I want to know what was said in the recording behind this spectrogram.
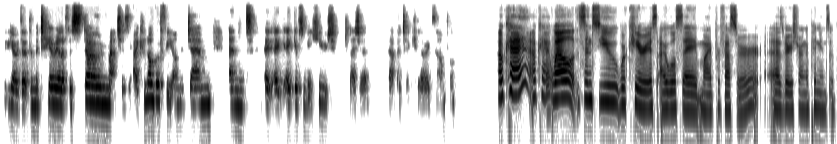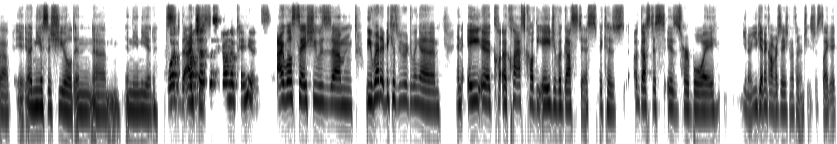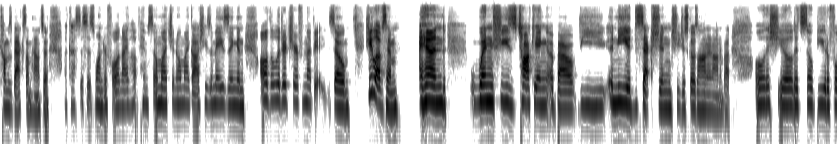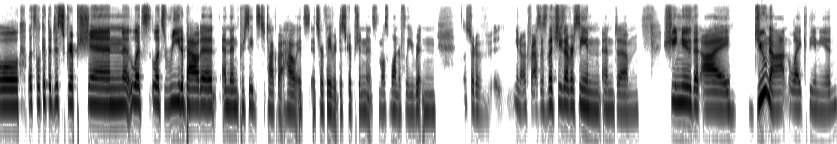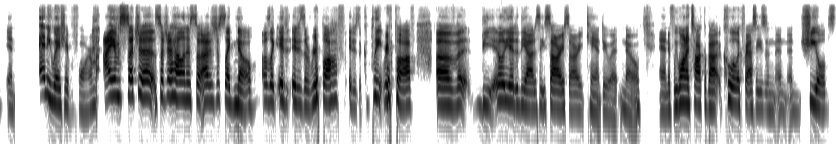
You know, the, the material of the stone matches the iconography on the gem, and it, it, it gives me huge pleasure, that particular example. Okay, okay. Well, since you were curious, I will say my professor has very strong opinions about Aeneas's shield in um, in the Aeneid. What? I just, the strong opinions? I will say she was. Um, we read it because we were doing a an a, a class called the Age of Augustus because Augustus is her boy you know, you get in a conversation with her and she's just like, it comes back somehow to Augustus is wonderful and I love him so much. And oh my gosh, he's amazing. And all the literature from that. So she loves him. And when she's talking about the Aeneid section, she just goes on and on about, oh, the shield, it's so beautiful. Let's look at the description. Let's let's read about it, and then proceeds to talk about how it's it's her favorite description. It's the most wonderfully written sort of you know ekphrasis that she's ever seen, and um, she knew that I do not like the Aeneid in any way, shape, or form. I am such a such a Hellenist, so I was just like, no. I was like, it it is a rip off It is a complete rip off of the Iliad and the Odyssey. Sorry, sorry, can't do it. No. And if we want to talk about cool ekphrases and and and shields,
